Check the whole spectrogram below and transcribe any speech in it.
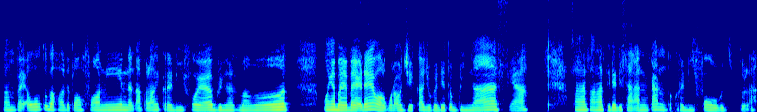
Sampai lo tuh bakal diteleponin dan apalagi kredivo ya beringas banget. Pokoknya baik-baik deh walaupun OJK juga dia tuh beringas ya. Sangat-sangat tidak disarankan untuk kredivo begitulah.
